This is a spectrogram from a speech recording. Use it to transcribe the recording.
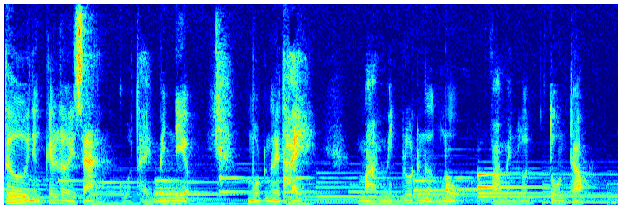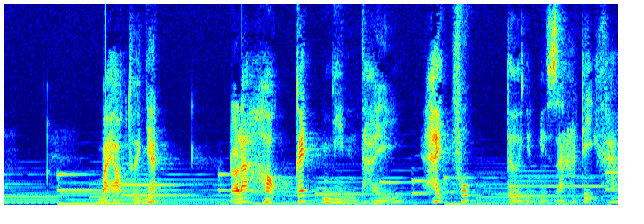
từ những cái lời giảng của thầy Minh Niệm, một người thầy mà mình luôn ngưỡng mộ và mình luôn tôn trọng. Bài học thứ nhất, đó là học cách nhìn thấy hạnh phúc từ những cái giá trị khác.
